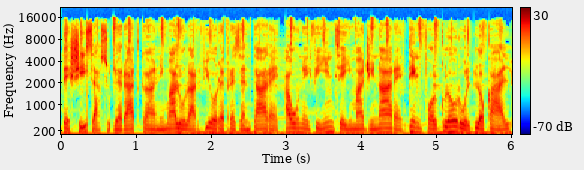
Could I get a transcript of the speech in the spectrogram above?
Deși s-a sugerat că animalul ar fi o reprezentare a unei ființe imaginare din folclorul local,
